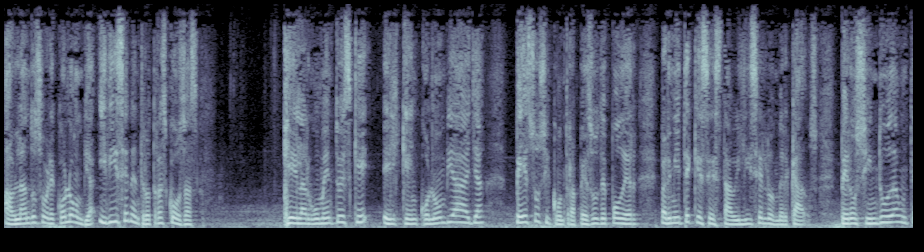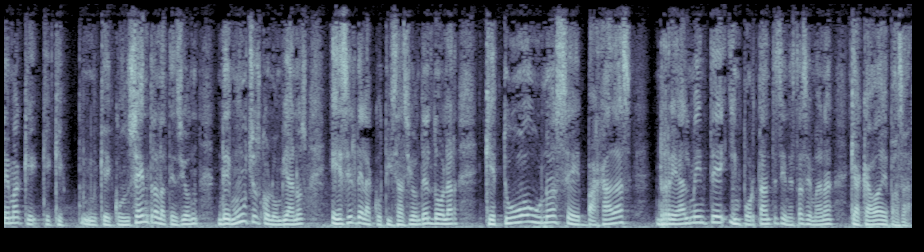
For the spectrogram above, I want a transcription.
hablando sobre Colombia y dicen, entre otras cosas, que el argumento es que el que en Colombia haya pesos y contrapesos de poder permite que se estabilicen los mercados. Pero sin duda un tema que, que, concentra la atención de muchos colombianos es el de la cotización del dólar, que tuvo unas eh, bajadas realmente importantes en esta semana que acaba de pasar.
